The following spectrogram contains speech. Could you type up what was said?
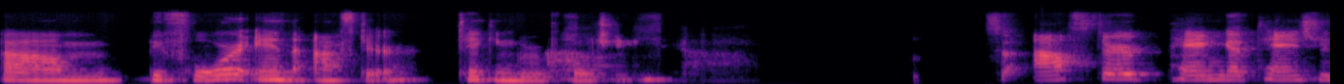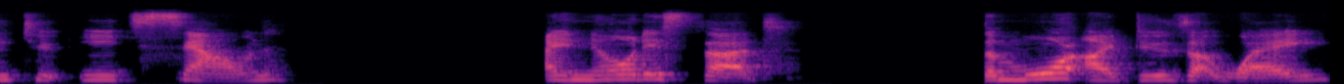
um, before and after taking group oh, coaching oh, yeah. so after paying attention to each sound i noticed that the more i do that way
